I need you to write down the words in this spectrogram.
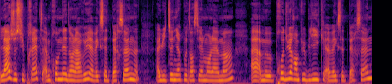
Là, je suis prête à me promener dans la rue avec cette personne, à lui tenir potentiellement la main, à me produire en public avec cette personne,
